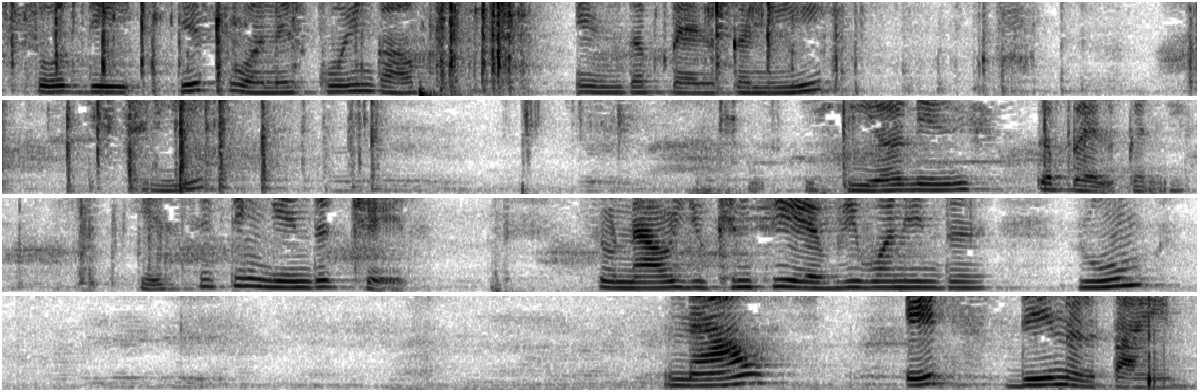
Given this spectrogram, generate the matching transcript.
So the, this one is going up in the balcony. See? Here is the balcony. He is sitting in the chair. So now you can see everyone in the room. Now it's dinner time.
